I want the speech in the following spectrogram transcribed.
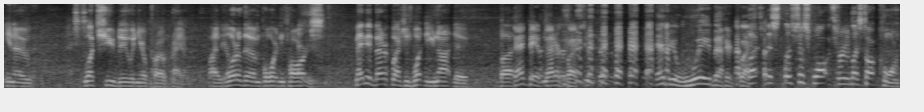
you know, what you do in your program. Like, what are the important parts? Maybe a better question is, what do you not do? But That'd be a better question. That'd be a way better but question. just let's just walk through. Let's talk corn.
